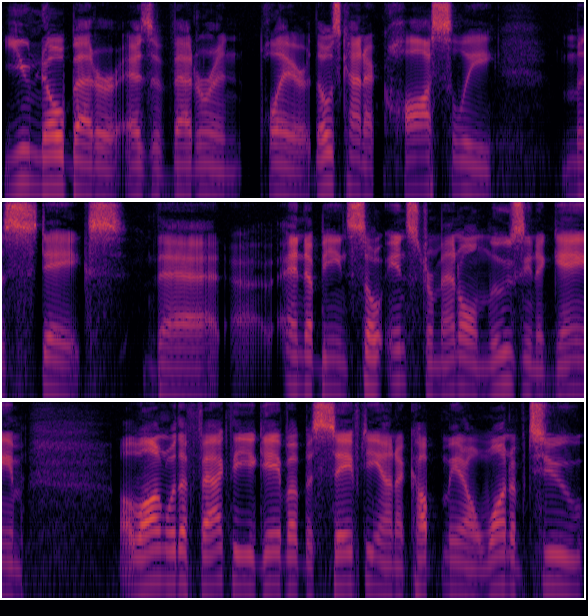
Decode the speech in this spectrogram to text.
you know better as a veteran player. Those kind of costly mistakes that uh, end up being so instrumental in losing a game along with the fact that you gave up a safety on a couple, you know, one of two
